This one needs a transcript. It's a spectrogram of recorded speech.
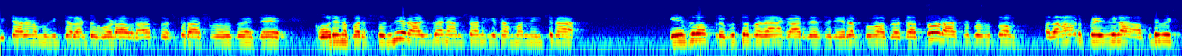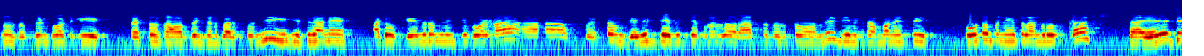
విచారణ ముగించాలంటూ కూడా ప్రస్తుత రాష్ట్ర ప్రభుత్వం అయితే కోరిన పరిస్థితి ఉంది. రాజధాని అంశానికి సంబంధించిన కేసులో ప్రభుత్వ ప్రధాన కార్యదర్శి నీరబ్ కుమార్ ప్రసాద్తో రాష్ట్ర ప్రభుత్వం పదహారు పేజీల అఫిడవిట్ను సుప్రీంకోర్టుకి ప్రస్తుతం సమర్పించిన పరిస్థితుంది ఈ దిశగానే అటు కేంద్రం నుంచి కూడా ప్రస్తుతం గెజిట్ చేపించే పనిలో రాష్ట్ర ప్రభుత్వం ఉంది. దీనికి సంబంధించి కూటమి నేతలందరూ కూడా ఏదైతే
